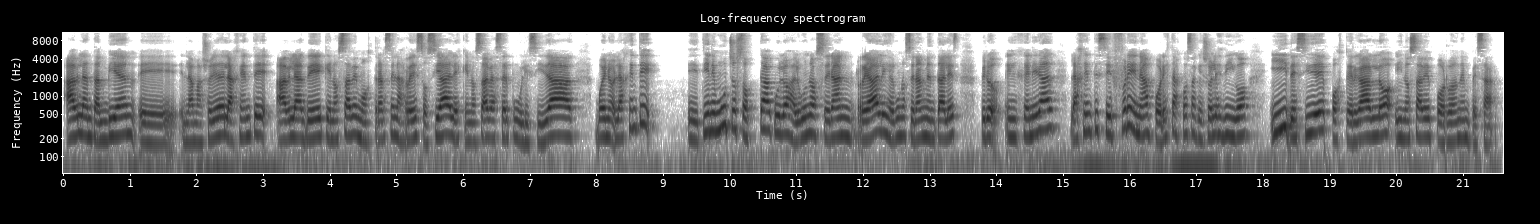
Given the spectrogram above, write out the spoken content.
hablan también, eh, la mayoría de la gente habla de que no sabe mostrarse en las redes sociales, que no sabe hacer publicidad. Bueno, la gente eh, tiene muchos obstáculos, algunos serán reales y algunos serán mentales, pero en general la gente se frena por estas cosas que yo les digo y decide postergarlo y no sabe por dónde empezar.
